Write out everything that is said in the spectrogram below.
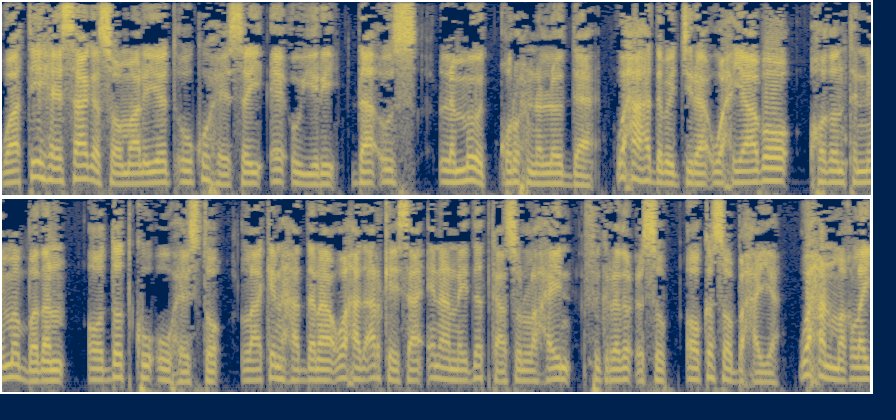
waa tii heesaaga soomaaliyeed uu ku heesay ee uu yidhi daa'uus lamood quruxna loo daa. Waxaa haddaba jira waxyaabo hodantinimo badan oo dadku uu haysto. Laakiin haddana waxaad arkaysaa inaanay dadkaasu lahayn fikrado cusub oo ka soo baxaya. Waxaan maqlay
